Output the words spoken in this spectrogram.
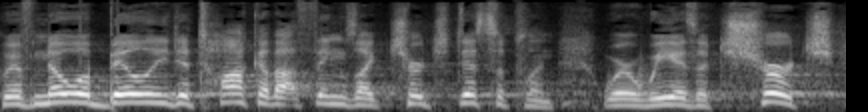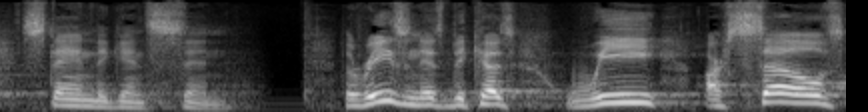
who have no ability to talk about things like church discipline, where we as a church stand against sin. The reason is because we ourselves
